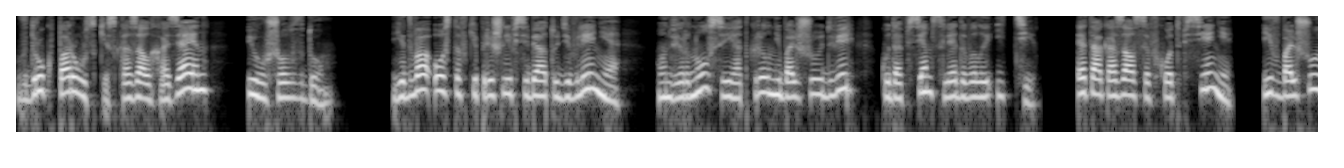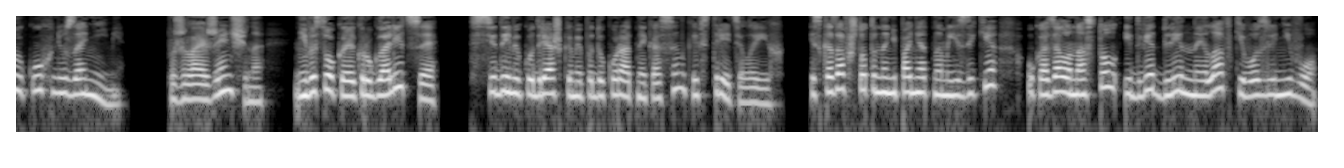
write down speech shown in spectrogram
Вдруг по-русски сказал хозяин и ушел в дом. Едва остовки пришли в себя от удивления, он вернулся и открыл небольшую дверь, куда всем следовало идти. Это оказался вход в сени и в большую кухню за ними. Пожилая женщина, невысокая и круглолицая, с седыми кудряшками под аккуратной косынкой встретила их и, сказав что-то на непонятном языке, указала на стол и две длинные лавки возле него.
